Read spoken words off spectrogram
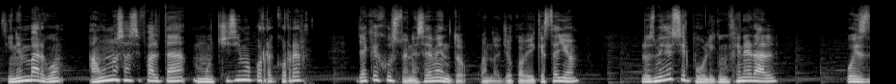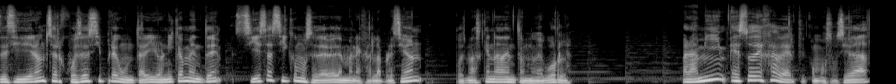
Sin embargo, aún nos hace falta muchísimo por recorrer, ya que justo en ese evento, cuando Djokovic estalló, los medios y el público en general pues decidieron ser jueces y preguntar irónicamente si es así como se debe de manejar la presión, pues más que nada en tono de burla. Para mí, esto deja ver que como sociedad,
